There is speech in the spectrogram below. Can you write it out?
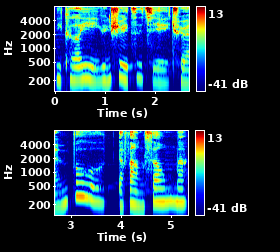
你可以允许自己全部的放松吗？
